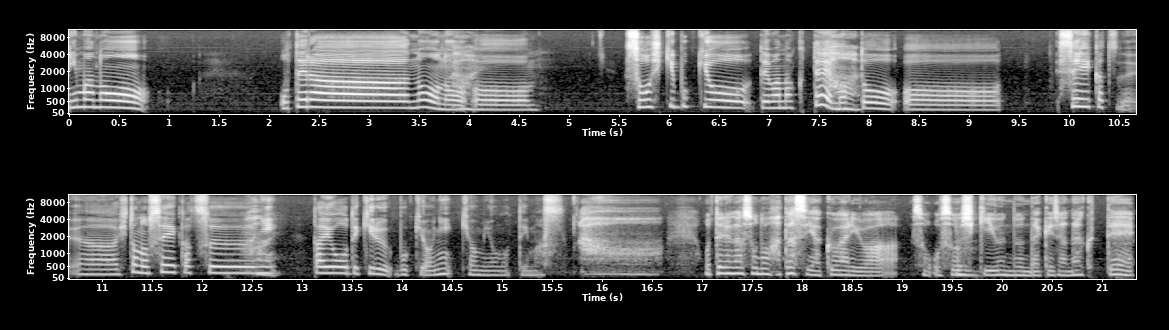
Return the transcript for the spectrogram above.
今のお寺のの、はい、葬式仏教ではなくて、はい、もっと生活あ人の生活に対応できる仏教に興味を持っています。はい、お寺がその果たす役割はそうお葬式云々だけじゃなくて、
